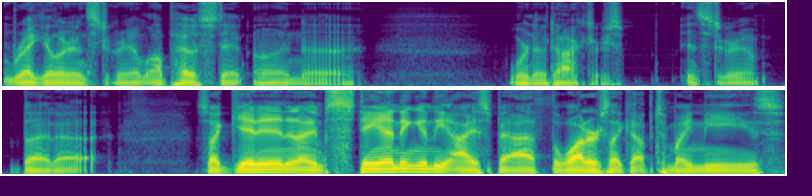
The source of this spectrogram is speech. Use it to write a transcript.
regular Instagram. I'll post it on uh, we're no doctors Instagram. But uh, so I get in and I'm standing in the ice bath. The water's like up to my knees.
